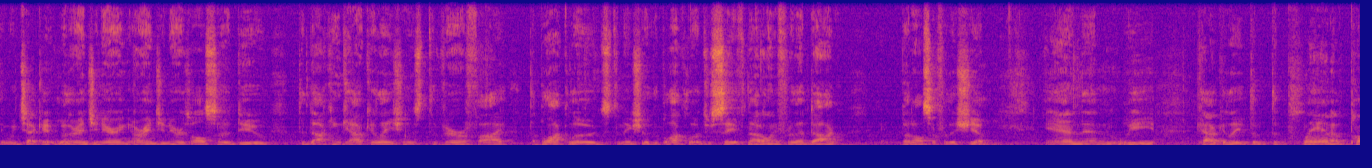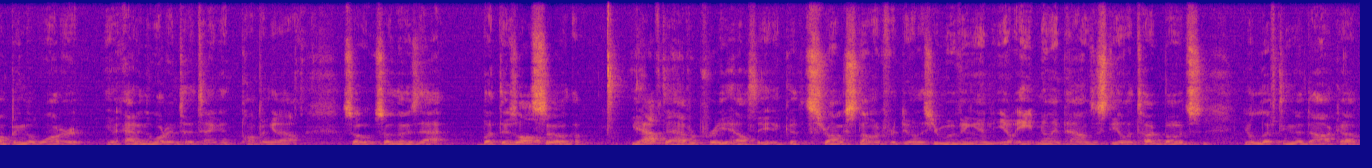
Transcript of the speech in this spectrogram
and we check it with our engineering. Our engineers also do the docking calculations to verify the block loads to make sure the block loads are safe not only for that dock but also for the ship. And then we calculate the, the plan of pumping the water, you know, adding the water into the tank and pumping it out. So so there's that. But there's also the you have to have a pretty healthy, a good strong stomach for doing this. You're moving in, you know, eight million pounds of steel with tugboats. You're lifting the dock up,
